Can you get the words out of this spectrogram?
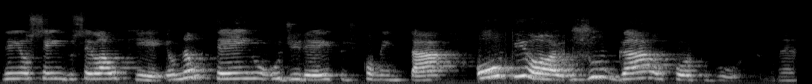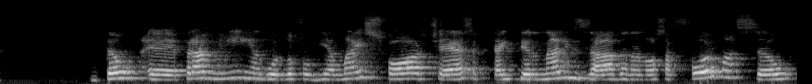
nem eu sendo sei lá o quê. Eu não tenho o direito de comentar, ou pior, julgar o corpo do outro. Então, é, para mim, a gordofobia mais forte é essa que está internalizada na nossa formação,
